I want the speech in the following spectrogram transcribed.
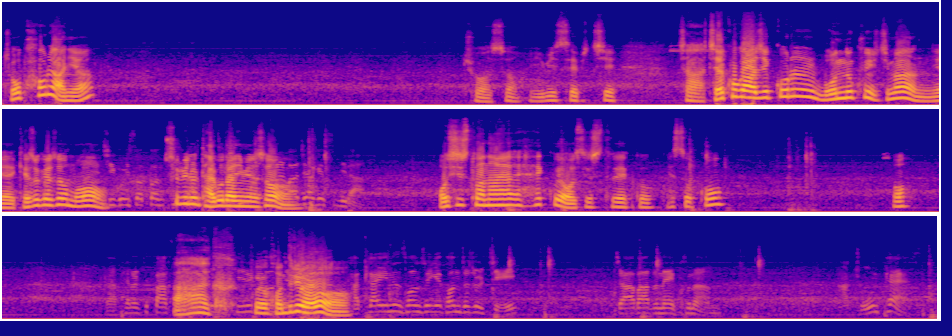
저거 파울이 아니야? 좋았어 이비세비치 자 제코가 아직 골을 못 넣고 있지만 예 계속해서 뭐 수비를 달고 다니면서. 어시스트 하나 했고요 어시스트 했고 했었고 박스 아, 그, 왜 건드려. 아, 좋은 패스.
